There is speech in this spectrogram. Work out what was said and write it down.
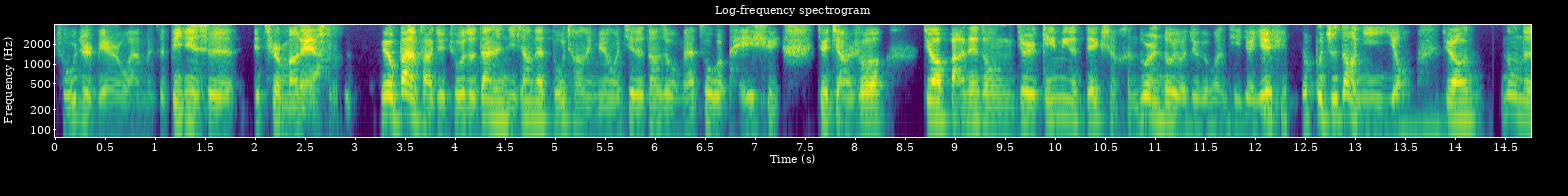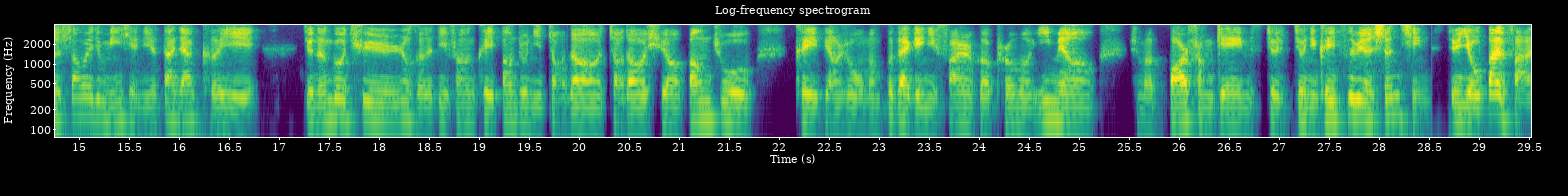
阻止别人玩嘛，这毕竟是 it's your money 啊。没有办法去阻止，但是你像在赌场里面，我记得当时我们还做过培训，就讲说就要把那种就是 gaming addiction，很多人都有这个问题，就也许都不知道你有，就要弄得稍微就明显，你大家可以就能够去任何的地方，可以帮助你找到找到需要帮助。可以，比方说，我们不再给你发任何 promo email，什么 bar from games，就就你可以自愿申请，就有办法。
